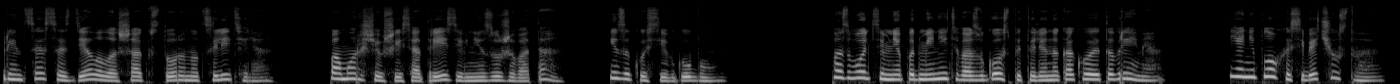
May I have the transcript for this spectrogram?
Принцесса сделала шаг в сторону целителя, поморщившись от рези внизу живота и закусив губу. «Позвольте мне подменить вас в госпитале на какое-то время. Я неплохо себя чувствую.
